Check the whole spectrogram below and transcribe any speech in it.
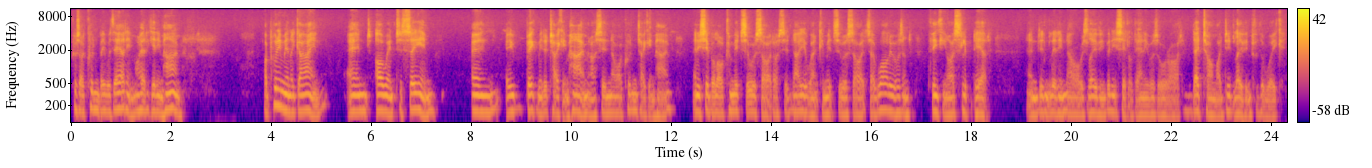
because I couldn't be without him. I had to get him home. I put him in again and I went to see him and he begged me to take him home. And I said, no, I couldn't take him home. And he said, well, I'll commit suicide. I said, no, you won't commit suicide. So while he wasn't thinking, I slipped out and didn't let him know I was leaving. But he settled down, he was all right. That time I did leave him for the week.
